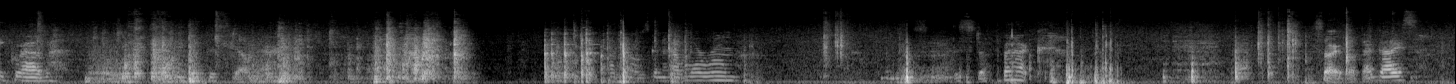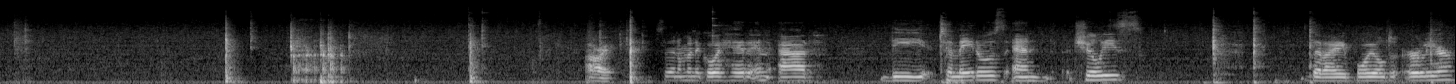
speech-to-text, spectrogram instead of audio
me grab, let me put this down there. I thought I was gonna have more room. Let's this stuff back. Sorry about that, guys. All right, so then I'm gonna go ahead and add the tomatoes and chilies that I boiled earlier,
